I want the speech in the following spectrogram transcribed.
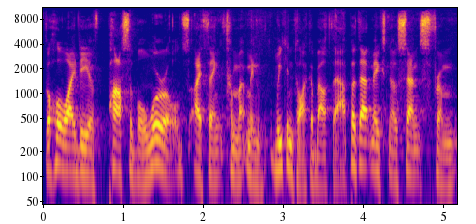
the whole idea of possible worlds, I think, from, I mean, we can talk about that, but that makes no sense from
